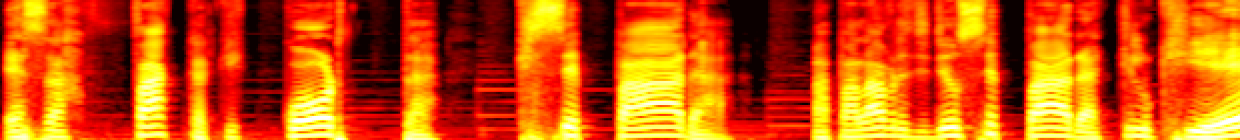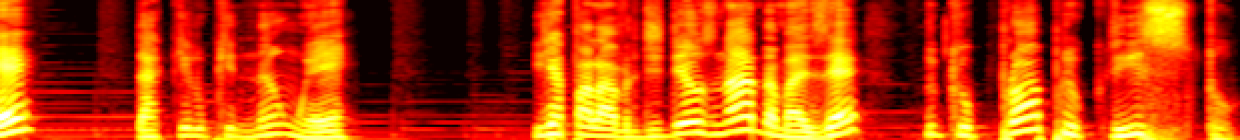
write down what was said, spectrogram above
Essa faca que corta, que separa. A palavra de Deus separa aquilo que é daquilo que não é. E a palavra de Deus nada mais é do que o próprio Cristo.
